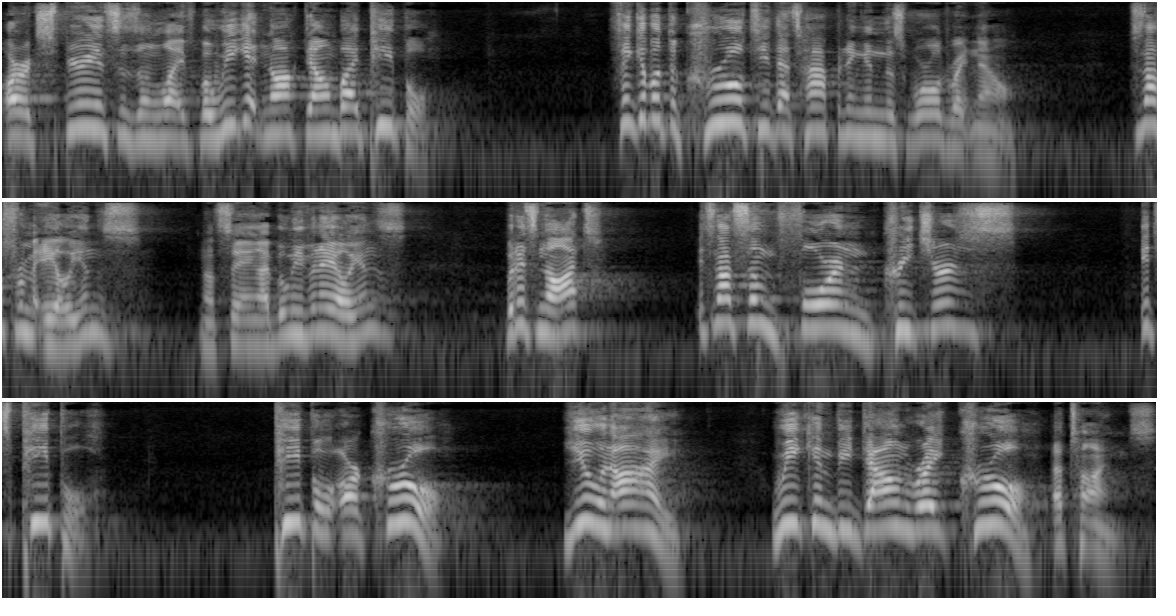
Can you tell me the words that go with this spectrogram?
our experiences in life, but we get knocked down by people. Think about the cruelty that's happening in this world right now. It's not from aliens. I'm not saying I believe in aliens, but it's not. It's not some foreign creatures. It's people. People are cruel. You and I, we can be downright cruel at times.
